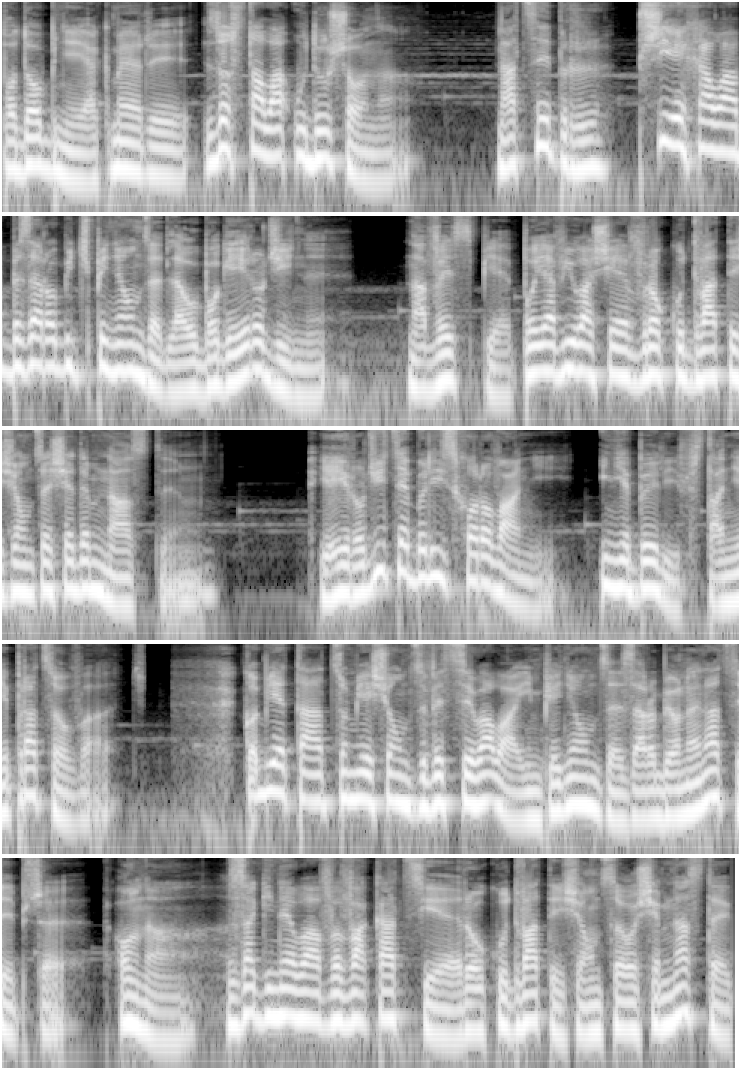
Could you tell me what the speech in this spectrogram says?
Podobnie jak Mary, została uduszona. Na Cypr przyjechała, by zarobić pieniądze dla ubogiej rodziny. Na wyspie pojawiła się w roku 2017. Jej rodzice byli schorowani i nie byli w stanie pracować. Kobieta co miesiąc wysyłała im pieniądze zarobione na Cyprze. Ona zaginęła w wakacje roku 2018.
